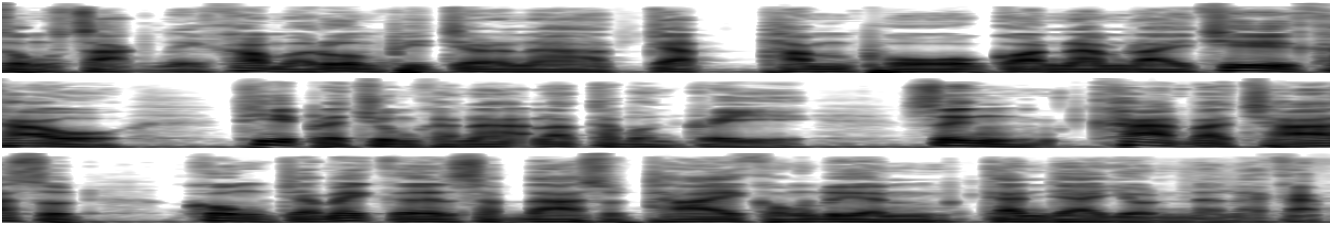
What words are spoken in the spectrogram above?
ทรงศักดิ์เนี่ยเข้ามาร่วมพิจารณาจัดทำโผก่อนนำรายชื่อเข้าที่ประชุมคณะรัฐมนตรี ซึ่งคาดว่าช้าสุดคงจะไม่เกินสัปดาห์สุดท้ายของเดือนกันยายนนั่นแหละครับ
